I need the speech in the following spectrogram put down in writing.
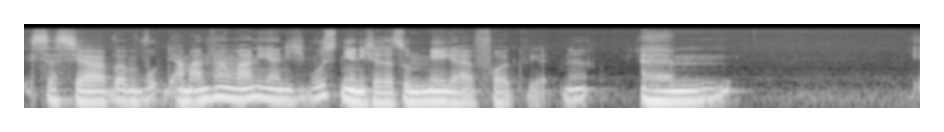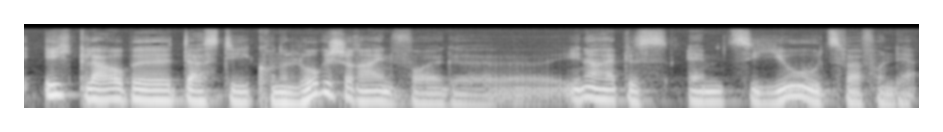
ist das ja, wo, am Anfang waren die ja nicht, wussten ja nicht, dass das so ein Mega-Erfolg wird. Ne? Ähm, ich glaube, dass die chronologische Reihenfolge innerhalb des MCU zwar von der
